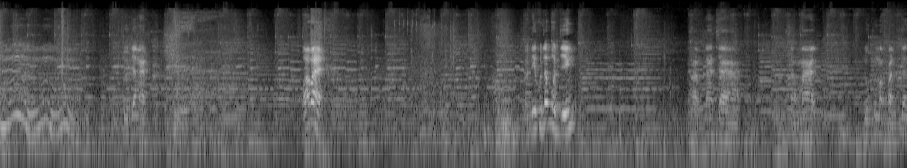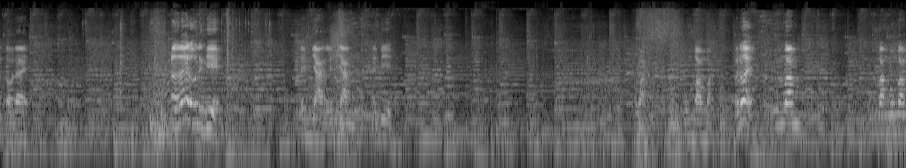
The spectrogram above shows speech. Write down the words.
อืมอืมอืมจุดยังไงว่าไปสวัสดีคุณรับบทหญิงนะครับน่าจะสามารถลุกขึ้นมาปั่นเครื่องต่อได้ เออโดนหนึ่งที เล่นยากเล่นยากเล่นดีว่ะบุมบัมว่ะมาด้วยบุมบัมบุมบัมบุมบัม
